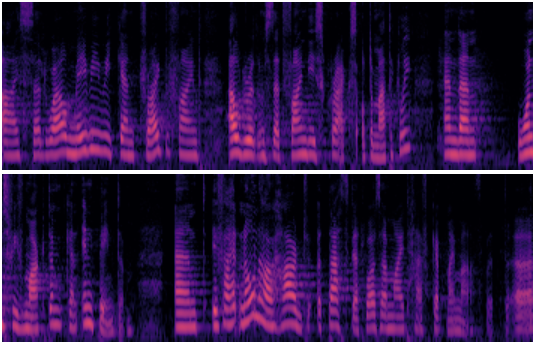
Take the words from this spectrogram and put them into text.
I said, well, maybe we can try to find algorithms that find these cracks automatically, and then once we've marked them, can in-paint them. And if I had known how hard a task that was, I might have kept my mouth. But uh,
